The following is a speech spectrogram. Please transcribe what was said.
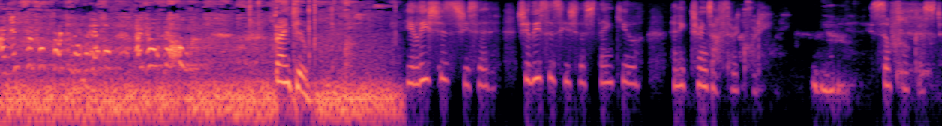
I'm in Central Park in the ramble. I don't know. Thank you. he leashes. She said, she leases. He says, "Thank you," and he turns off the recording. Yeah. He's so focused.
